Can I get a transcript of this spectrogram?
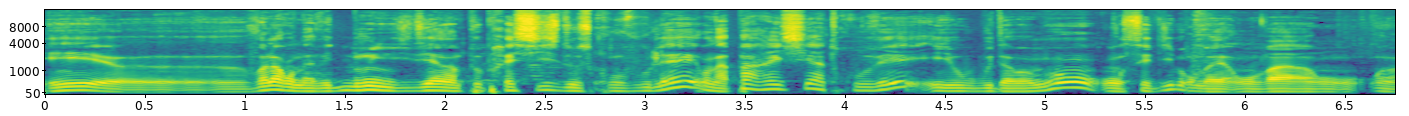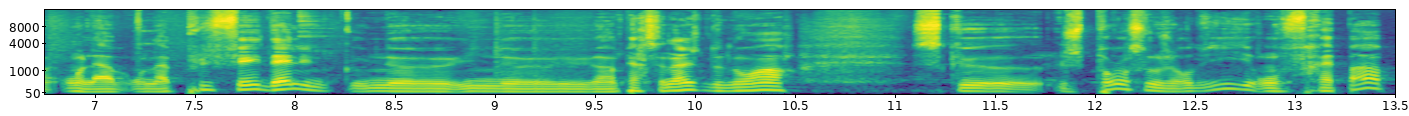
Et euh, voilà, on avait nous une idée un peu précise de ce qu'on voulait. On n'a pas réussi à trouver. Et au bout d'un moment, on s'est dit bon ben on va, on, on, plus fait d'elle une, un personnage de noir. Ce que je pense aujourd'hui, on ferait pas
